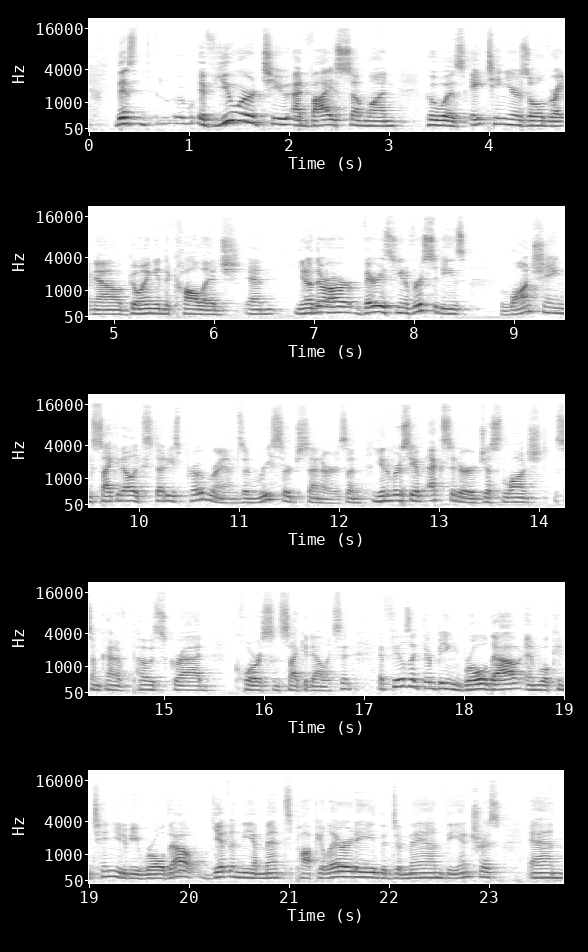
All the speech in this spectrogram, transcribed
this, if you were to advise someone who was 18 years old right now, going into college. And, you know, there are various universities launching psychedelic studies programs and research centers. And University of Exeter just launched some kind of post grad course in psychedelics. It, it feels like they're being rolled out and will continue to be rolled out given the immense popularity, the demand, the interest, and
